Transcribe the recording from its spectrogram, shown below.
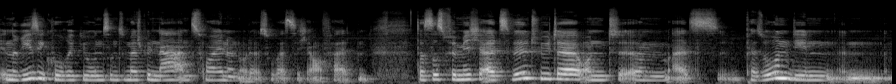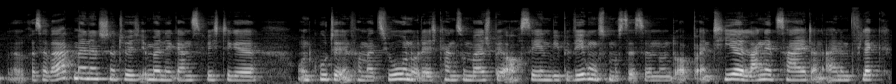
in Risikoregionen sind, zum Beispiel nah an Zäunen oder sowas sich aufhalten. Das ist für mich als Wildhüter und ähm, als Person, die ein, ein Reservat managt, natürlich immer eine ganz wichtige und gute Information. Oder ich kann zum Beispiel auch sehen, wie Bewegungsmuster sind und ob ein Tier lange Zeit an einem Fleck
